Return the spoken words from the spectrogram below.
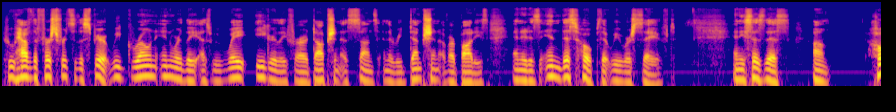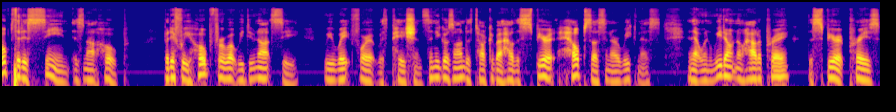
who have the first fruits of the Spirit, we groan inwardly as we wait eagerly for our adoption as sons and the redemption of our bodies. And it is in this hope that we were saved. And he says this um, Hope that is seen is not hope. But if we hope for what we do not see, we wait for it with patience. Then he goes on to talk about how the Spirit helps us in our weakness, and that when we don't know how to pray, the Spirit prays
